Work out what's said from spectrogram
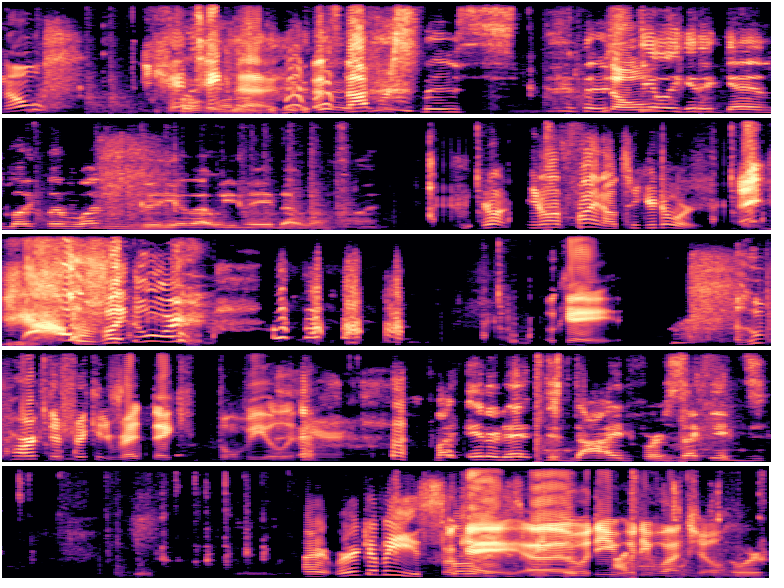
no. You can't Oh, take that. That's not for. s- They're, they're No. stealing it again, like the one video that we made that one time. You know, what- you know what? Fine, I'll take your door. Ow! My door. okay, who parked their freaking redneck mobile in here? My internet just died for a second. Alright, we're gonna be slow. Okay, uh, what do you what do you want, Jill? Door.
